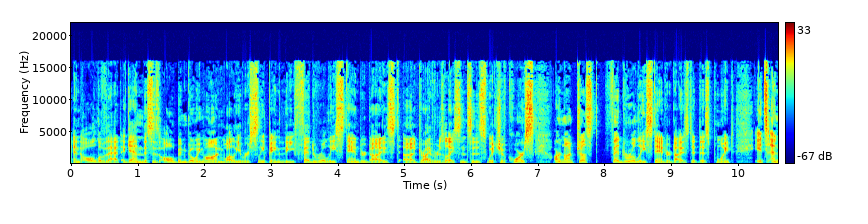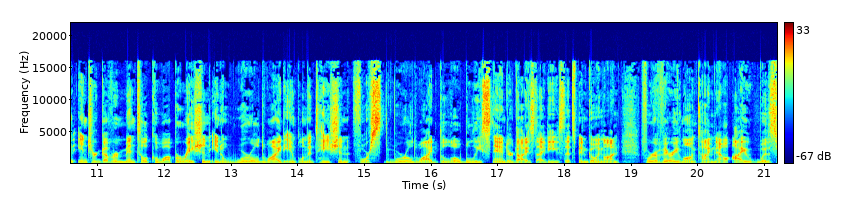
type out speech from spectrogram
and all of that, again, this has all been going on while you were sleeping. The federally standardized uh, driver's licenses, which of course are not just federally standardized at this point. It's an intergovernmental cooperation in a worldwide implementation for worldwide, globally standardized IDs that's been going on for a very long time now. I was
